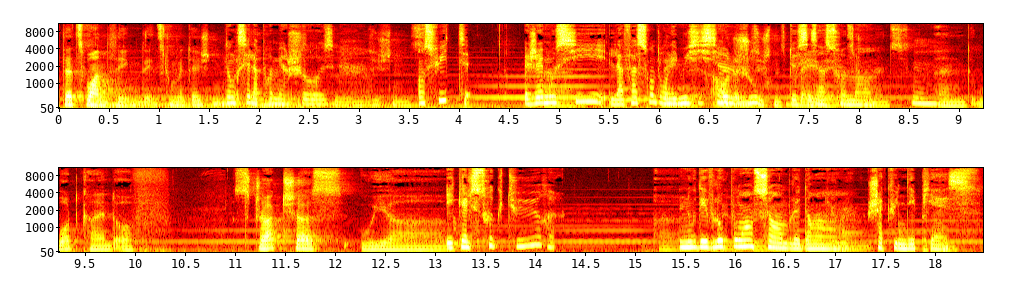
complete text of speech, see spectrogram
that's one thing, the instrumentation. Donc but c'est la then première there's chose. also the musicians Ensuite, j'aime aussi la façon dont les playing the- how musiciens the jouent musicians de play ces their instruments instruments And what kind of structures we are et quelle structure uh, nous développons ensemble dans chacune des pièces.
